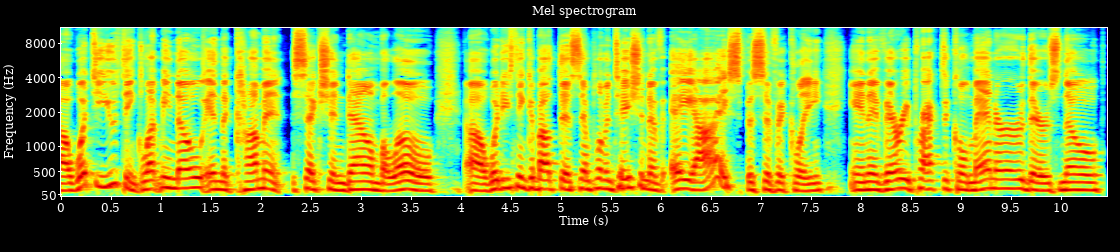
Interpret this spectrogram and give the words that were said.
Uh, what do you think? Let me know in the comment section down below. Uh, what do you think about this implementation of AI specifically in a very practical manner? There's no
